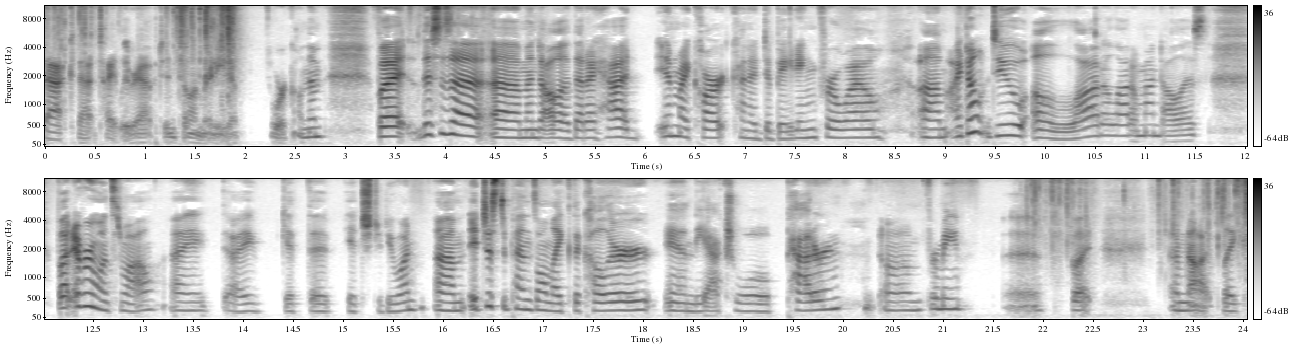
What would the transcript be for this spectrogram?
back that tightly wrapped until I'm ready to work on them. But this is a, a mandala that I had in my cart kind of debating for a while. Um, I don't do a lot, a lot of mandalas, but every once in a while I, I get the itch to do one. Um, it just depends on like the color and the actual pattern um, for me. Uh, but I'm not like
